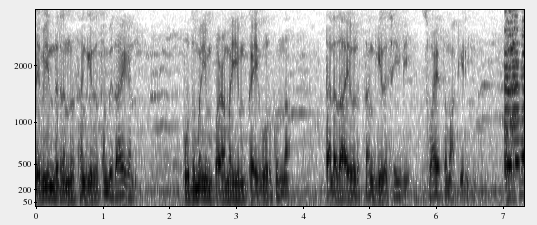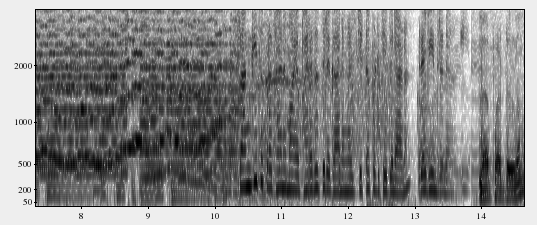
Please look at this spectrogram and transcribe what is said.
രവീന്ദ്രൻ എന്ന സംഗീത സംവിധായകൻ പുതുമയും പഴമയും കൈകോർക്കുന്ന തനതായ ഒരു സംഗീത ശൈലി സ്വായത്തമാക്കിയിരിക്കുന്നു. സംഗീത പ്രധാനമായ ഭരതത്തിലെ ഗാനങ്ങൾ ചിട്ടപ്പെടുത്തിയതിനാണ് രവീന്ദ്രന് എല്ലാ പാട്ടുകളും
